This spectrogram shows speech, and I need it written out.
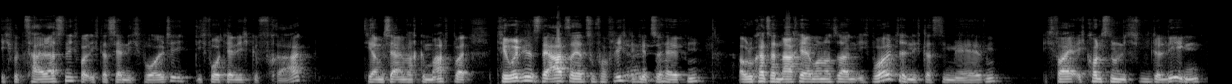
ich bezahle das nicht, weil ich das ja nicht wollte, ich, ich wurde ja nicht gefragt. Die haben es ja einfach gemacht, weil theoretisch ist der Arzt ja dazu verpflichtet, Ja, dir zu helfen. Aber du kannst dann nachher immer noch sagen, ich wollte nicht, dass sie mir helfen. Ich, war, ich konnte es nur nicht widerlegen.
